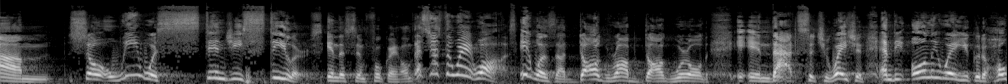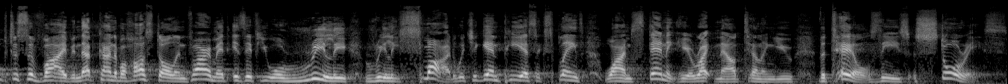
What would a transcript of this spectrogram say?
um, so we were stingy stealers in the Simfukwe home. That's just the way it was. It was a dog rob dog world in that situation. And the only way you could hope to survive in that kind of a hostile environment is if you were really, really smart, which again, P.S. explains why I'm standing here right now telling you the tales, these stories.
